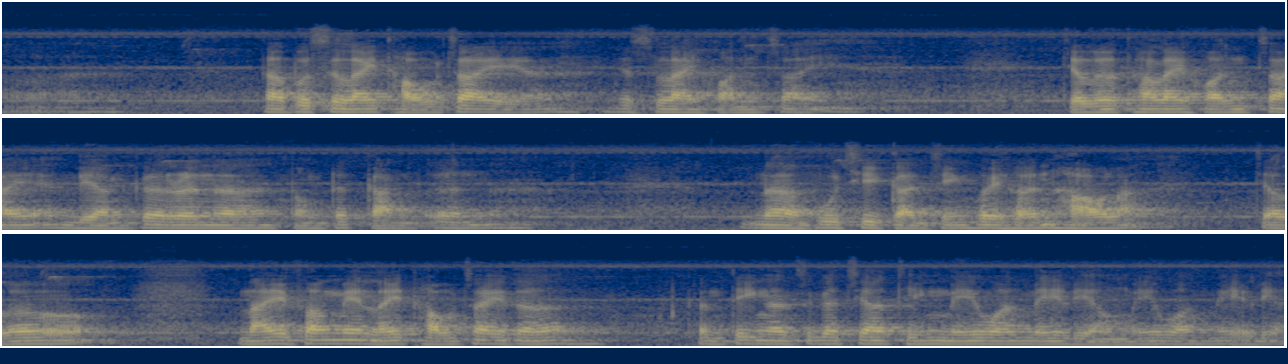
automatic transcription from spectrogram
他不是来讨债呀，就是来还债。假如他来还债，两个人呢懂得感恩啊，那夫妻感情会很好了。假如哪一方面来讨债的，肯定啊，这个家庭没完没了，没完没了。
